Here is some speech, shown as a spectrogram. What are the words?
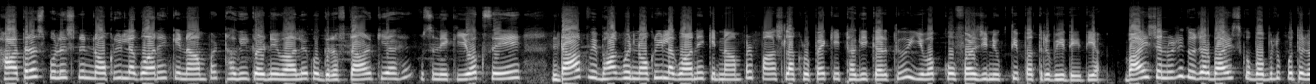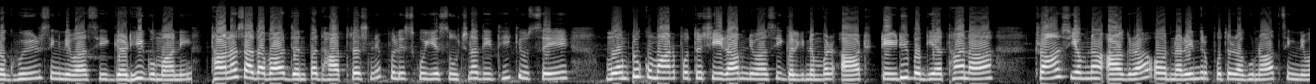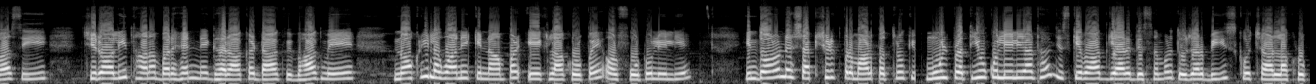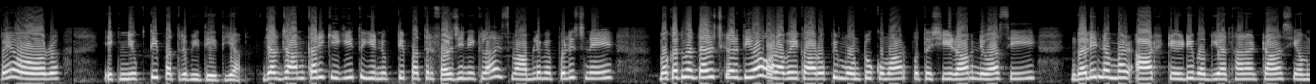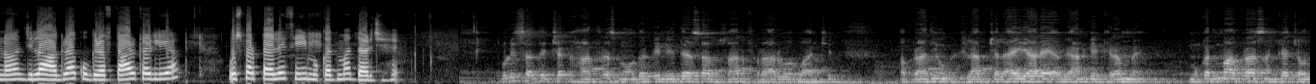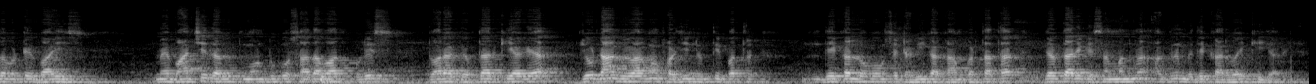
Hathras police ने नौकरी लगवाने के नाम पर ठगी करने वाले को गिरफ़्तार किया है। उसने एक युवक से डाक विभाग में नौकरी लगवाने के नाम पर पाँच लाख रुपए की ठगी करते हुए युवक को फर्जी नियुक्ति पत्र भी दे दिया। 22 जनवरी 2022 को बबलू पुत्र रघुवीर सिंह निवासी गढ़ी गुमानी थाना सादाबाद जनपद हाथरस ने पुलिस को ये सूचना दी थी कि उससे मोन्टू कुमार पुत्र श्रीराम निवासी गली नंबर आठ टेढ़ी बगिया थाना ट्रांस यमुना, आगरा और नरेंद्र पुत्र रघुनाथ सिंह निवासी चिरौली थाना बरहन ने घर आकर डाक विभाग में नौकरी लगवाने के नाम पर एक लाख रुपए और फ़ोटो ले लिए। इन दोनों ने शैक्षणिक प्रमाण पत्रों की मूल प्रतियों को ले लिया था, जिसके बाद 11 दिसंबर 2020 को चार लाख रुपए और एक नियुक्ति पत्र भी दे दिया। जब जानकारी की गई तो ये नियुक्ति पत्र फर्जी निकला। इस मामले में पुलिस ने मुकदमा दर्ज कर दिया और अब एक आरोपी मोन्टू कुमार, पुत्र श्रीराम निवासी गली नंबर आठ टेढ़ी बगिया थाना ट्रांस यमुना, जिला आगरा को गिरफ़्तार कर लिया। उस पर पहले से ही मुकदमा दर्ज है। पुलिस अधीक्षक हाथरस महोदय के निर्देशानुसार फरार व वांछित अपराधियों के खिलाफ चलाए जा रहे अभियान के क्रम में मुकदमा अपराध संख्या चौदह बटे बाईस में वांछित अभियुक्त मोन्टू को सादाबाद पुलिस द्वारा गिरफ़्तार किया गया, जो डाक विभाग में फर्जी नियुक्ति पत्र देकर लोगों से ठगी का काम करता था। गिरफ्तारी के संबंध में अग्रिम विधिक कार्रवाई की जा रही है।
